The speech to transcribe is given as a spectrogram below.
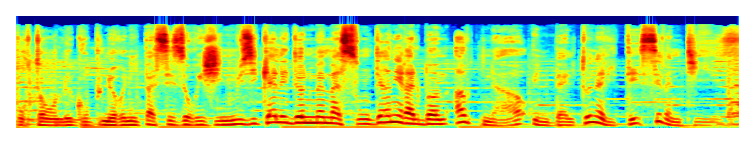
Pourtant, le groupe ne renie pas ses origines musicales et donne même à son dernier album Out Now une belle tonalité 70s.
